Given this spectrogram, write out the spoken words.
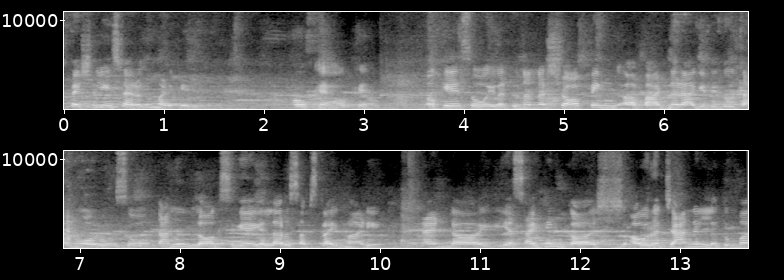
ಸ್ಪೆಷಲಿ ಇಷ್ಟ ಇರೋದು Madikeri. Okay okay okay so ಇವತ್ತು ನನ್ನ ಶಾಪಿಂಗ್ ಪಾರ್ಟ್ನರ್ ಆಗಿದ್ದು ತನು ಅವರು. ಸೊ ತನು ವ್ಲಾಗ್ಸ್ಗೆ ಎಲ್ಲರೂ ಸಬ್ಸ್ಕ್ರೈಬ್ ಮಾಡಿ ಆ್ಯಂಡ್ ಎಸ್ ಐ ಥಿಂಕ್ ಅವರ ಚಾನೆಲ್ ತುಂಬಾ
